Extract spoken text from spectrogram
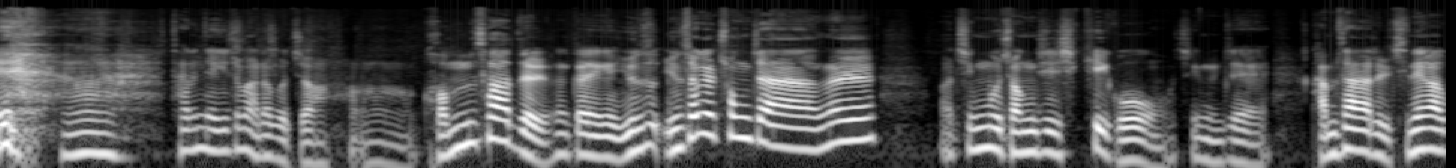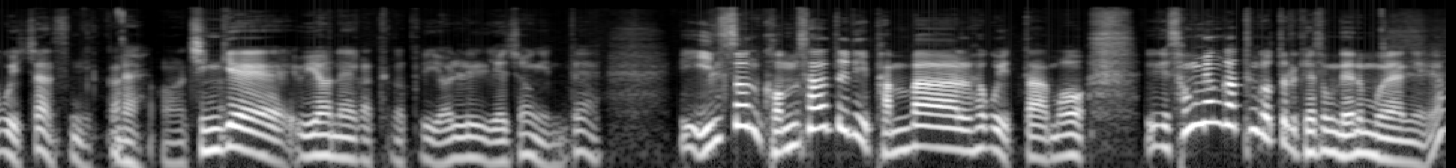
예. 아... 다른 얘기 좀 알아보죠. 어, 검사들 그러니까 윤, 윤석 열 총장을 어, 직무 정지시키고 지금 이제 감사를 진행하고 있지 않습니까? 네. 어, 징계위원회 같은 것들이 열릴 예정인데 이 일선 검사들이 반발하고 있다. 뭐 이게 성명 같은 것들을 계속 내는 모양이에요?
